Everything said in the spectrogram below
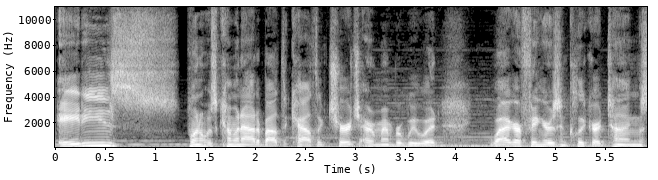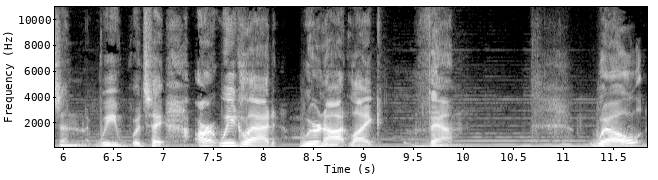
80s, when it was coming out about the Catholic Church, I remember we would wag our fingers and click our tongues, and we would say, Aren't we glad we're not like them? Well,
